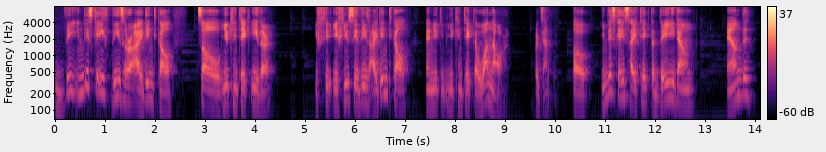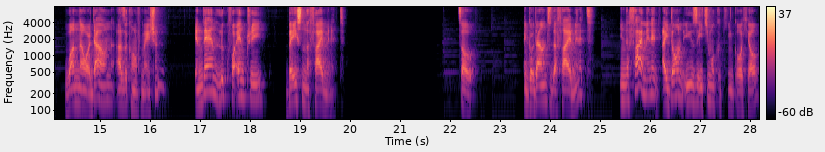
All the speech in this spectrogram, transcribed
the, in this case, these are identical. So you can take either. If, if you see these identical, then you can, you can take the one hour, for example. So in this case, I take the daily down and one hour down as a confirmation, and then look for entry based on the 5 minute. So I go down to the 5 minute. In the 5 minute, I don't use Ichimoku Kinko Hyo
